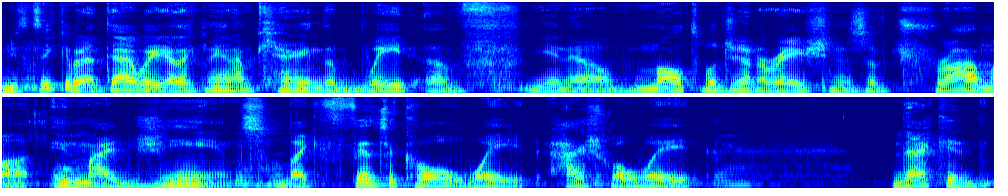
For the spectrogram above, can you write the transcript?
When you think about it that way, you're like, man, I'm carrying the weight of, you know, multiple generations of trauma in my genes, like physical weight, actual weight. Mm-hmm. Yeah. That could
